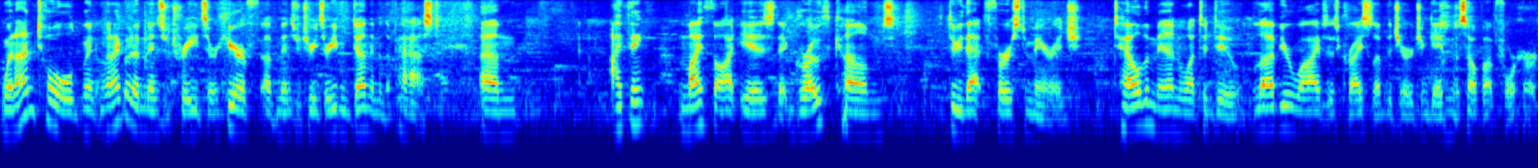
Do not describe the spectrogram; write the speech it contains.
When i'm told when, when i go to men's retreats or hear of, of men's retreats or even done them in the past um, i think my thought is that growth comes through that first marriage. Tell the men what to do. Love your wives as christ loved the church and gave himself up for her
